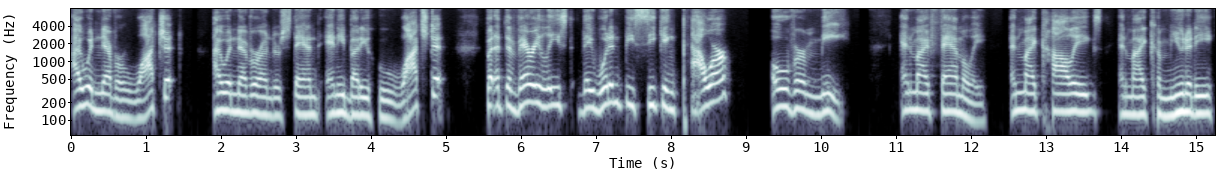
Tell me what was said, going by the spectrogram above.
I would never watch it. I would never understand anybody who watched it. But at the very least, they wouldn't be seeking power over me and my family and my colleagues and my community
